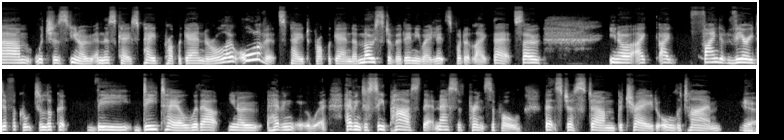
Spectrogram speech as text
um, which is, you know, in this case, paid propaganda, although all of it's paid propaganda, most of it anyway, let's put it like that. So, you know, I, I find it very difficult to look at the detail without you know having having to see past that massive principle that's just um, betrayed all the time. Yeah.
